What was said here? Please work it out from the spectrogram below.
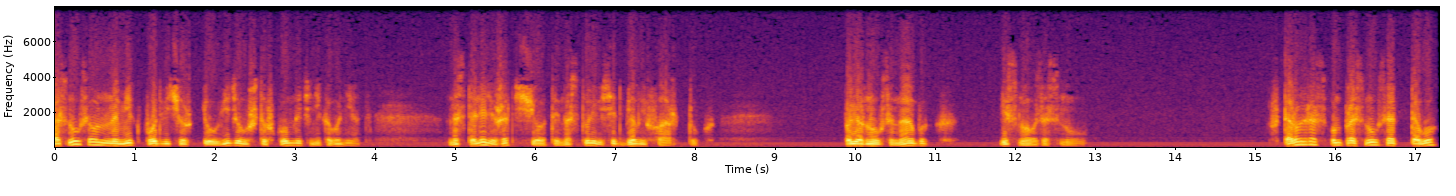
Проснулся он на миг под вечер и увидел, что в комнате никого нет. На столе лежат счеты, на стуле висит белый фартук. Повернулся на бок и снова заснул. Второй раз он проснулся от того,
